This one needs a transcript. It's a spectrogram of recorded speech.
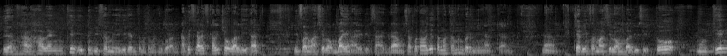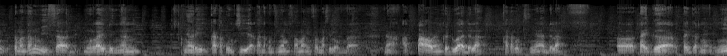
yang hal-hal yang mungkin itu bisa menjadikan teman-teman hiburan. Tapi sekali-sekali coba lihat informasi lomba yang ada di Instagram. Siapa tahu aja teman-teman berminat kan Nah, cari informasi lomba di situ mungkin teman-teman bisa mulai dengan nyari kata kunci ya. Kata kuncinya sama informasi lomba. Nah, atau yang kedua adalah kata kuncinya adalah uh, tiger. Tigernya ini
